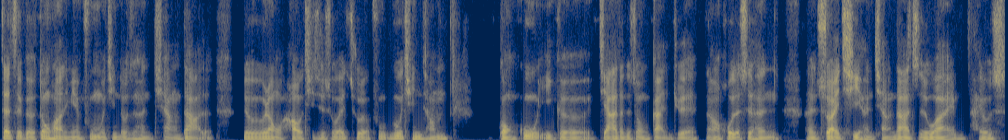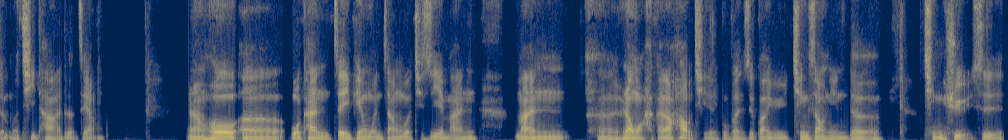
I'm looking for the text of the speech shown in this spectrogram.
在这个动画里面，父母亲都是很强大的，就让我好奇是说，哎，除了父父亲常巩固一个家的那种感觉，然后或者是很很帅气、很强大之外，还有什么其他的这样？然后呃，我看这一篇文章，我其实也蛮蛮呃，让我感到好奇的一部分是关于青少年的情绪，是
